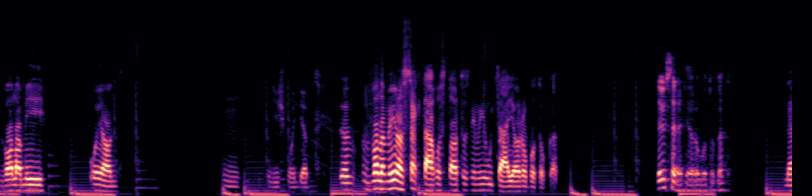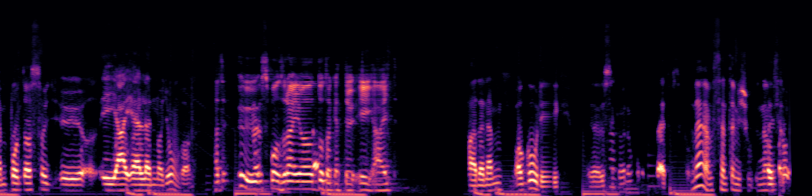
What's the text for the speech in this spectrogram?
Valami olyan... Hm, hogy is mondjam. Valami olyan szektához tartozni, ami utálja a robotokat. De ő szereti a robotokat. Nem pont az, hogy ő AI ellen nagyon van? Hát ő szponzorálja a Dota 2 AI-t. Hát de nem aggódik? Összekeverem? Lehet összekeverem. Nem, szerintem is nem szereti.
